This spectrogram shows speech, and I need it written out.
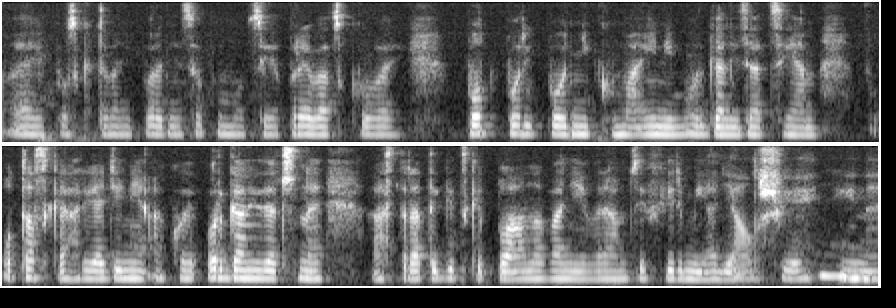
Aj poskytovanie poradenstva pomoci a prevádzkovej podpory podnikom a iným organizáciám v otázkach riadenia, ako je organizačné a strategické plánovanie v rámci firmy a ďalšie mm. iné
